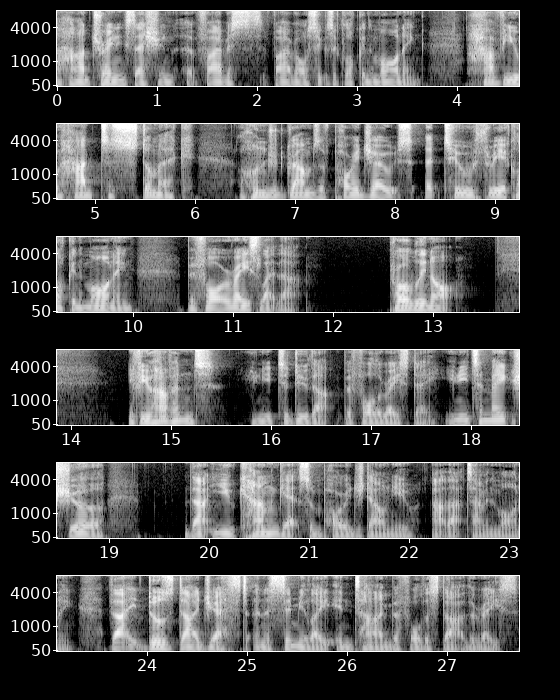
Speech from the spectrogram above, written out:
a hard training session at five or, five or six o'clock in the morning? Have you had to stomach 100 grams of porridge oats at two, three o'clock in the morning before a race like that? Probably not. If you haven't, you need to do that before the race day. You need to make sure that you can get some porridge down you at that time in the morning, that it does digest and assimilate in time before the start of the race.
